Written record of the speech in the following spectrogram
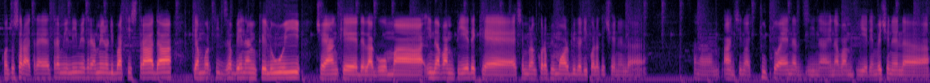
quanto sarà? 3, 3 mm almeno di battistrada che ammortizza bene anche lui. C'è anche della gomma in avampiede che sembra ancora più morbida di quella che c'è nel uh, anzi no è tutto energy in, in avampiede. Invece nel,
